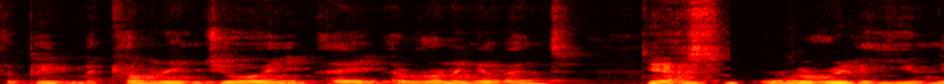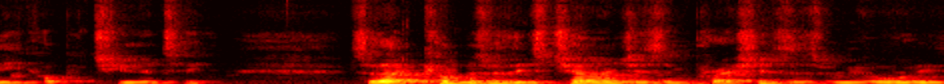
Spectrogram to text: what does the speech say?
for people to come and enjoy a, a running event. Yes. And a really unique opportunity. So that comes with its challenges and pressures, as we've already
